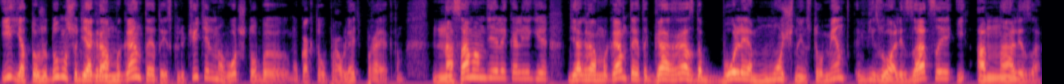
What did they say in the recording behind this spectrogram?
И я тоже думал, что диаграмма Ганта это исключительно вот чтобы ну, как-то управлять проектом. На самом деле, коллеги, диаграмма Ганта это гораздо более мощный инструмент визуализации и анализа.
